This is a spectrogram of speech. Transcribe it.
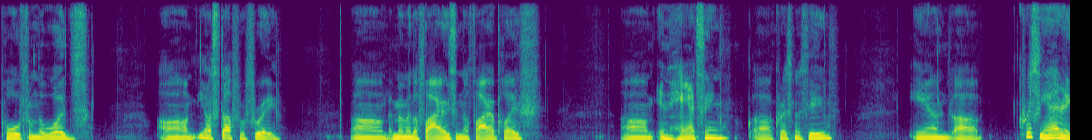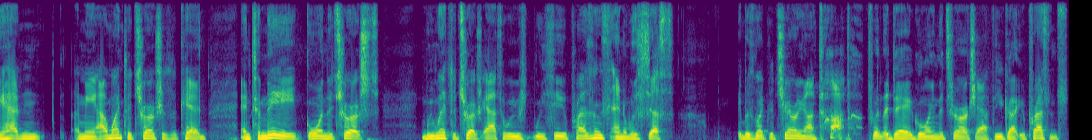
pulled from the woods. Um, you know, stuff for free. Um, I remember the fires in the fireplace, um, enhancing uh, Christmas Eve, and uh, Christianity hadn't. I mean, I went to church as a kid, and to me, going to church, we went to church after we received presents, and it was just, it was like the cherry on top for the day going to church after you got your presents,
